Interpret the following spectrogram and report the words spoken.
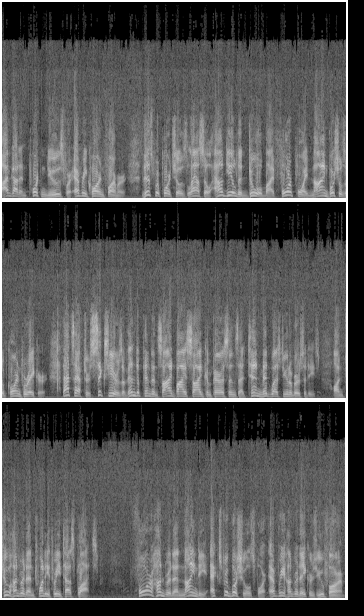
I've got important news for every corn farmer. This report shows Lasso out-yielded Dual by 4.9 bushels of corn per acre. That's after six years of independent side-by-side comparisons at 10 Midwest universities on 223 test plots. 490 extra bushels for every 100 acres you farm.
